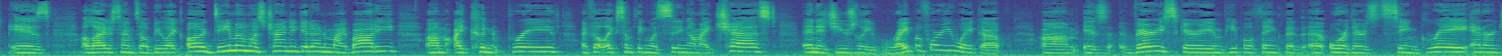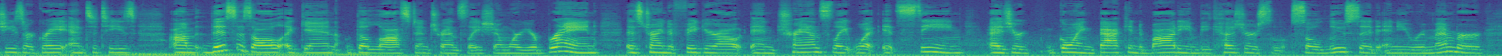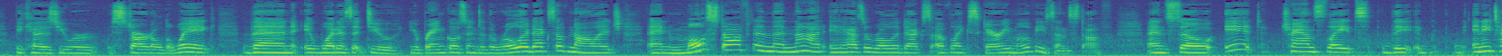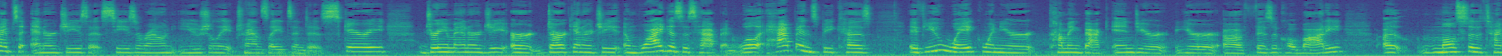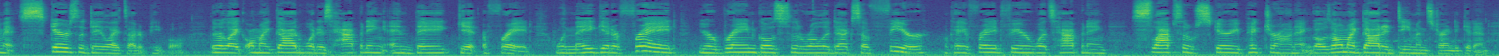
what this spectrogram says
is a lot of times they'll be like, oh, a demon was trying to get into my body. Um, I couldn't breathe. I felt like something was sitting on my chest. And it's usually right before you wake up um, is very scary, and people think that, uh, or they're seeing gray energies or gray entities. Um, this is all, again, the lost in translation, where your brain is trying to figure out and translate what it's seeing as you're going back into body. And because you're so lucid and you remember because you were startled awake, then it, what does it do? Your brain goes into the Rolodex of knowledge, and most often than not, it has a Rolodex of like scary movies and stuff. And so it translates the any types of energies it sees around. Usually, it translates into scary dream energy or dark energy. And why does this happen? Well, it happens because if you wake when you're coming back into your your uh, physical body, uh, most of the time it scares the daylights out of people. They're like, "Oh my God, what is happening?" and they get afraid. When they get afraid, your brain goes to the Rolodex of fear. Okay, afraid, fear, what's happening? Slaps a scary picture on it and goes, "Oh my God, a demon's trying to get in."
